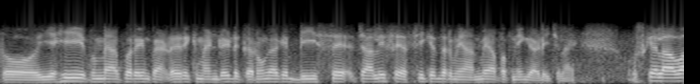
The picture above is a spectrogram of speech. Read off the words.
تو یہی میں آپ کو ریکمینڈیڈ کروں گا کہ بیس سے چالیس سے اسی کے درمیان میں آپ اپنی گاڑی چلائیں۔ اس کے علاوہ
